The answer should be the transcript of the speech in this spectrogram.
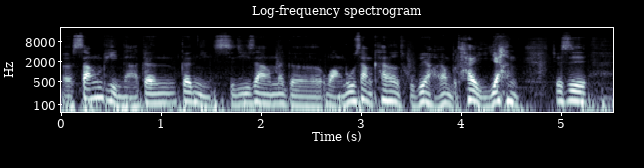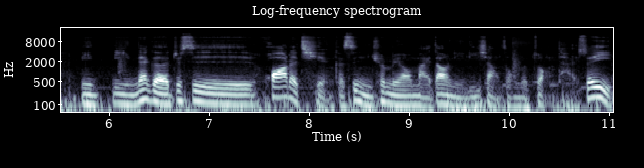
呃，商品啊，跟跟你实际上那个网络上看到的图片好像不太一样。就是你你那个就是花了钱，可是你却没有买到你理想中的状态，所以。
